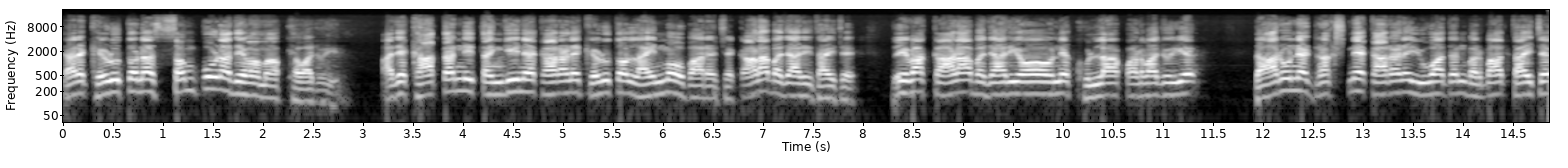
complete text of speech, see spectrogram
ત્યારે ખેડૂતોના સંપૂર્ણ દેવા માફ થવા જોઈએ. આજે ખાતરની તંગીને કારણે ખેડૂતો લાઈનમાં ઊભા રહે છે કાળા બજારી થાય છે. તો એવા કાળા બજારીઓને ખુલ્લા પાડવા જોઈએ. દારૂ ને ડ્રગ્સને કારણે યુવાધન બરબાદ થાય છે.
